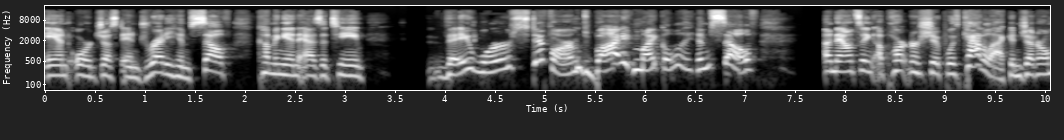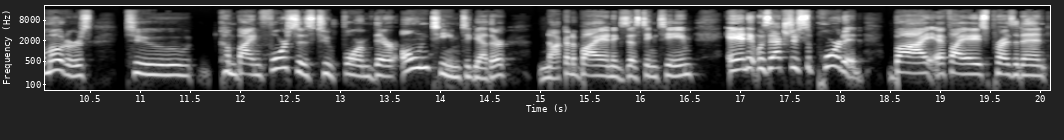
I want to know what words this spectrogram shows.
and or just Andretti himself coming in as a team, they were stiff armed by Michael himself announcing a partnership with Cadillac and General Motors to combine forces to form their own team together. Not going to buy an existing team. And it was actually supported by FIA's president,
